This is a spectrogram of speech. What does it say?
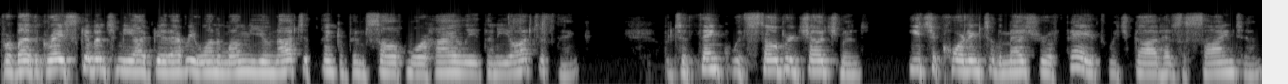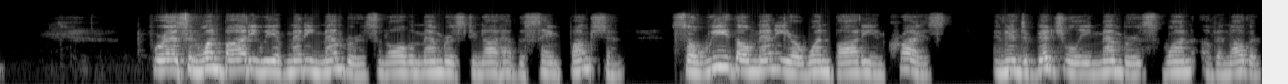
For by the grace given to me, I bid everyone among you not to think of himself more highly than he ought to think, but to think with sober judgment, each according to the measure of faith which God has assigned him. For as in one body we have many members, and all the members do not have the same function, so we, though many, are one body in Christ, and individually members one of another.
